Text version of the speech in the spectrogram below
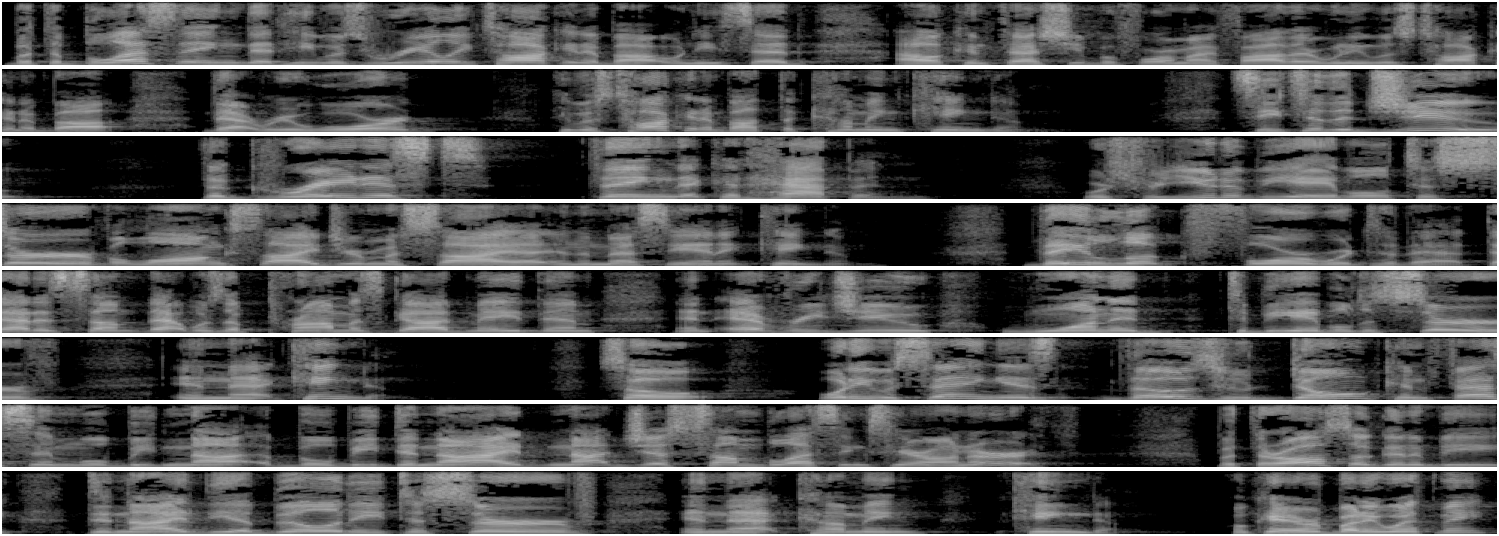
But the blessing that he was really talking about when he said, I'll confess you before my Father, when he was talking about that reward, he was talking about the coming kingdom. See, to the Jew, the greatest thing that could happen was for you to be able to serve alongside your Messiah in the messianic kingdom. They look forward to that. That is some that was a promise God made them, and every Jew wanted to be able to serve in that kingdom. So what he was saying is those who don't confess him will be not will be denied not just some blessings here on earth, but they're also going to be denied the ability to serve in that coming kingdom. Okay, everybody with me?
